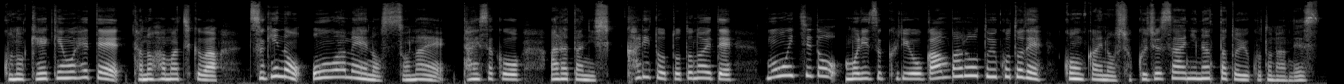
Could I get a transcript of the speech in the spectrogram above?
この経験を経て田野浜地区は次の大雨への備え、対策を新たにしっかりと整えて、もう一度森づくりを頑張ろうということで、今回の植樹祭になったということなんです。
